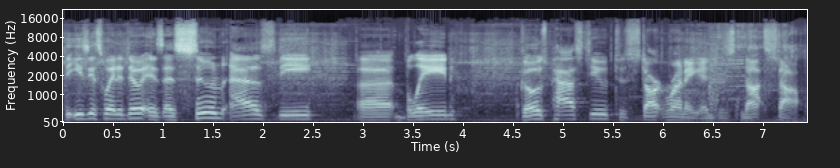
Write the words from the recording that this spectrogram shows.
The easiest way to do it is as soon as the uh, blade goes past you to start running and just not stop.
